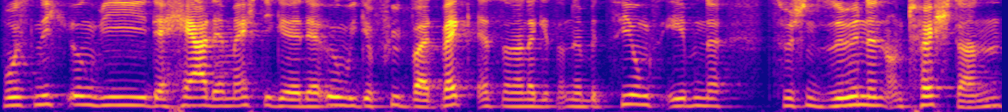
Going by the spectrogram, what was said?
wo es nicht irgendwie der Herr, der Mächtige, der irgendwie gefühlt weit weg ist, sondern da geht es um eine Beziehungsebene zwischen Söhnen und Töchtern,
